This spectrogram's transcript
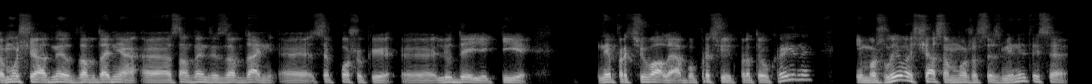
тому що одне завдання е, основних завдань е, це пошуки е, людей, які не працювали або працюють проти України, і можливо з часом може все змінитися.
